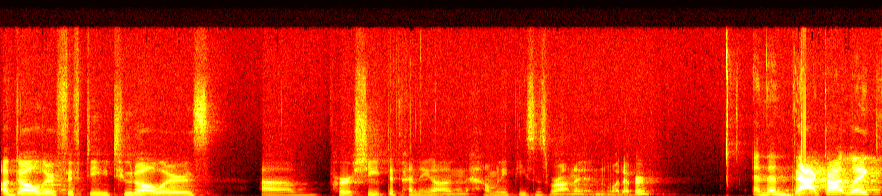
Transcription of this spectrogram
a dollar fifty, two dollars um, per sheet, depending on how many pieces were on it and whatever. And then that got like,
